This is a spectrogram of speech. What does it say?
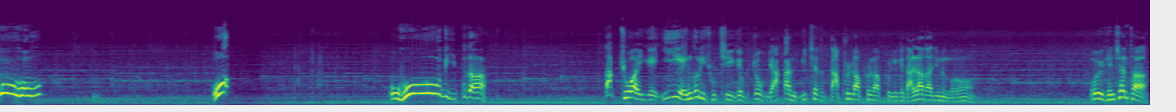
호호. 오! 오호, 이쁘다. 딱 좋아, 이게. 이 앵글이 좋지. 이게 좀 약간 밑에서 나풀나풀나풀 이게 날아다니는 거. 오, 이거 괜찮다.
